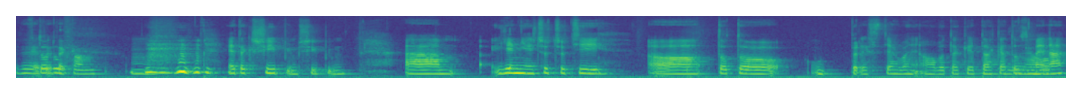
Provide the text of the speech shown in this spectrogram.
v to, to dúfam. Tak, mm, ja tak šípim, šípim. A je niečo, čo ti uh, toto presťahovanie alebo také, takáto no. zmena,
